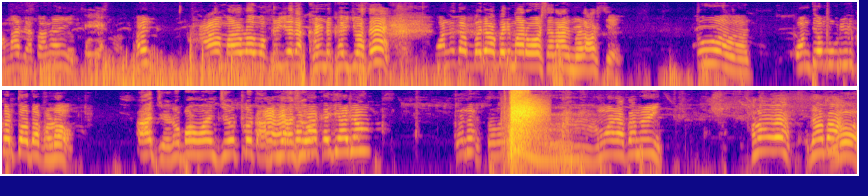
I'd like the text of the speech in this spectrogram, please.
અમારે જતા નહીં. હે, આ મારો વકરી ગયો ખંડ ખાઈ ગયો છે. મને તો બરાબર મારો સદાન મેળવશે. તું કોમ તો મૂડી કરતો હતો ઘણો. આ જેનો પણ હોય જેટલો કાપી નાખ્યો નાખી જાજો. અમારે હતા નહીં. હલો એ, જા બા. જુઓ,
